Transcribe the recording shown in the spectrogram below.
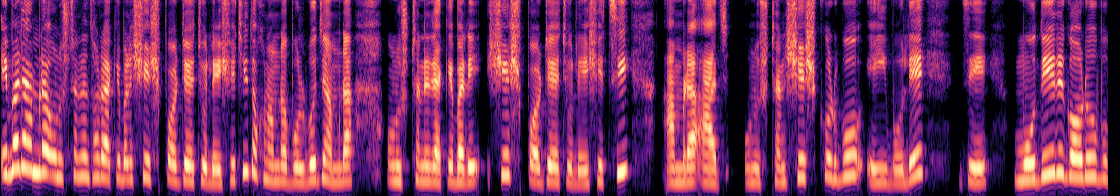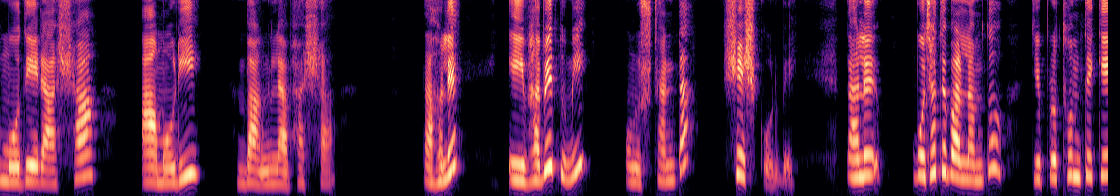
এবারে আমরা অনুষ্ঠানে ধরো একেবারে শেষ পর্যায়ে চলে এসেছি। তখন আমরা বলব যে আমরা অনুষ্ঠানের একেবারে শেষ পর্যায়ে চলে এসেছি। আমরা আজ অনুষ্ঠান শেষ করব এই বলে যে, মোদের গরব, মোদের আশা, আমরি বাংলা ভাষা। তাহলে এইভাবে তুমি অনুষ্ঠানটা শেষ করবে। তাহলে বোঝাতে পারলাম তো যে প্রথম থেকে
